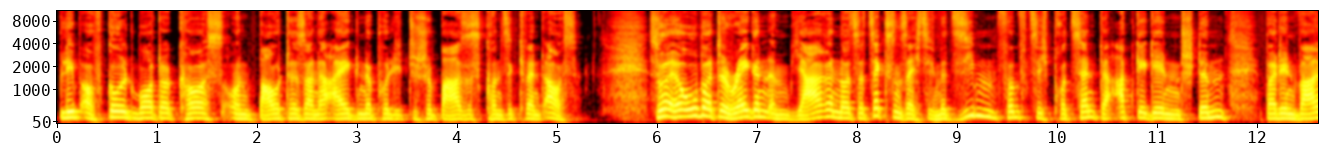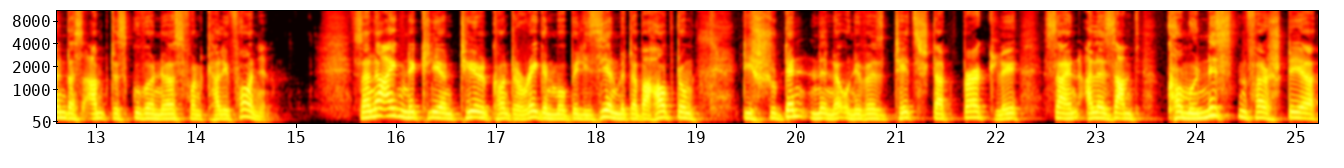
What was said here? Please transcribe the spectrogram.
blieb auf Goldwater Kurs und baute seine eigene politische Basis konsequent aus. So eroberte Reagan im Jahre 1966 mit 57 Prozent der abgegebenen Stimmen bei den Wahlen das Amt des Gouverneurs von Kalifornien. Seine eigene Klientel konnte Reagan mobilisieren mit der Behauptung, die Studenten in der Universitätsstadt Berkeley seien allesamt Kommunistenversteher,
